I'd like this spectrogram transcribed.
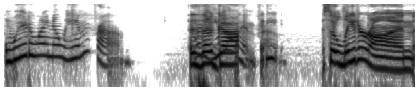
Where do I know him from? Where the guy. from? So later on,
